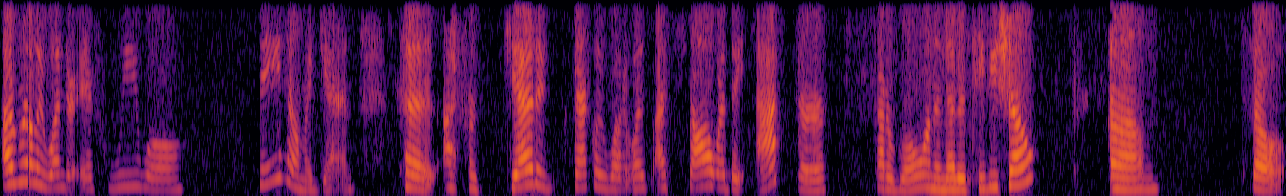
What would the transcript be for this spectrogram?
I really wonder if we will see him again because I forget exactly what it was. I saw where the actor got a role on another TV show. Um, so,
